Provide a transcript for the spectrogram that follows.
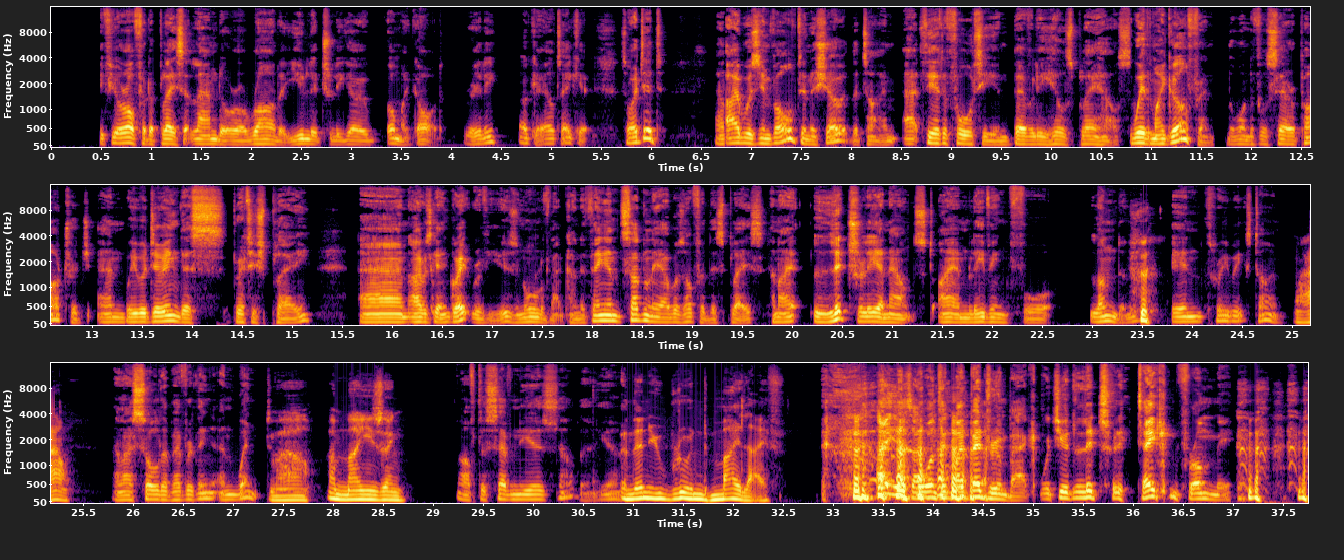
if you're offered a place at LAMDA or RADA, you literally go, oh my God, really? Okay, I'll take it. So I did. And I was involved in a show at the time at Theatre 40 in Beverly Hills Playhouse with my girlfriend, the wonderful Sarah Partridge. And we were doing this British play, and I was getting great reviews and all of that kind of thing. And suddenly I was offered this place, and I literally announced I am leaving for London in three weeks' time. Wow. And I sold up everything and went Wow. Amazing. After seven years out there. Yeah. And then you ruined my life. Ah, yes, I wanted my bedroom back, which you'd literally taken from me,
